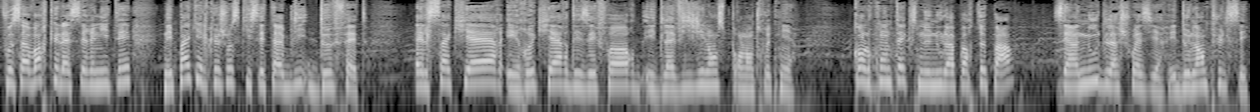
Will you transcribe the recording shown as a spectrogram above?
Faut savoir que la sérénité n'est pas quelque chose qui s'établit de fait. Elle s'acquiert et requiert des efforts et de la vigilance pour l'entretenir. Quand le contexte ne nous l'apporte pas, c'est à nous de la choisir et de l'impulser.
